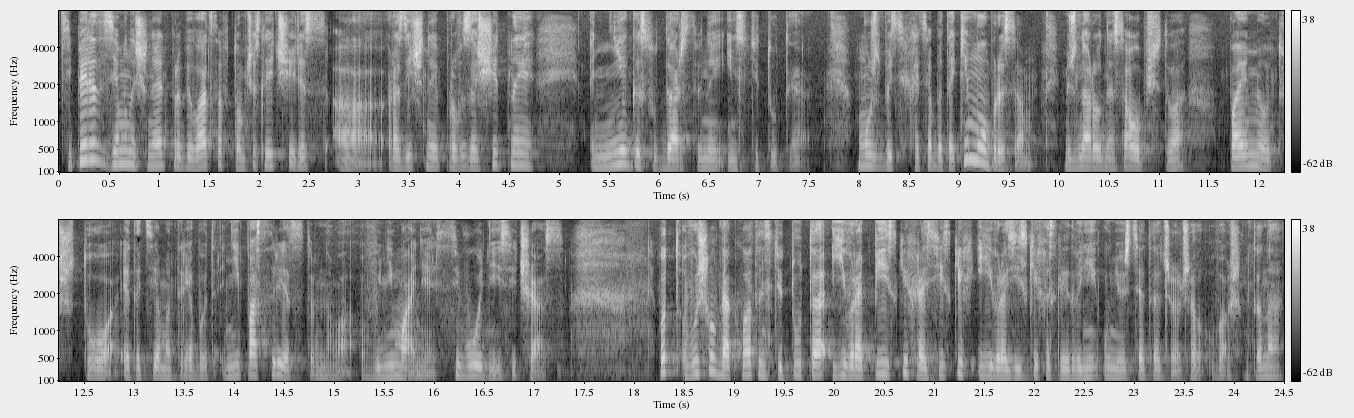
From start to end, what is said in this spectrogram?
Теперь эта тема начинает пробиваться в том числе через э, различные правозащитные негосударственные институты. Может быть, хотя бы таким образом международное сообщество поймет, что эта тема требует непосредственного внимания сегодня и сейчас. Вот вышел доклад Института европейских, российских и евразийских исследований Университета Джорджа Вашингтона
